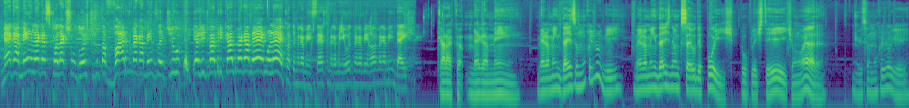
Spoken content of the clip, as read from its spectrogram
Mega Man Legacy Collection 2, que junta vários Mega Mans antigos e a gente vai brincar do Mega Man, moleque! Ó, tem Mega Man 7, tem Mega Man 8, Mega Man 9, Mega Man 10. Caraca, Mega Man. Mega Man 10 eu nunca joguei. Mega Man 10 nenhum que saiu depois pro PlayStation, não era? Esse eu nunca joguei.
